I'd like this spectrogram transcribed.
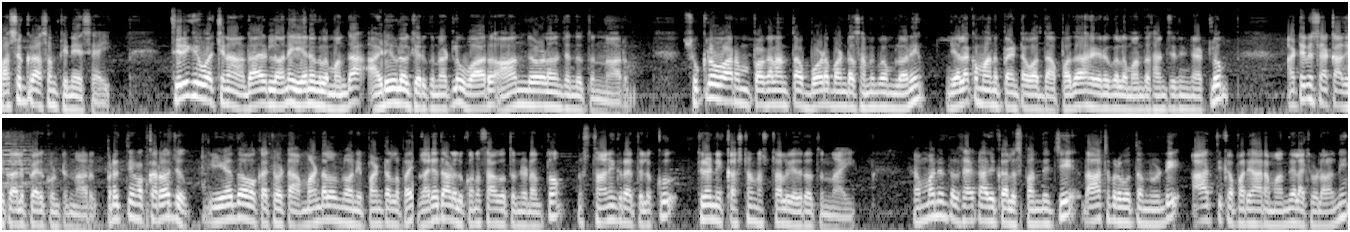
పశుగ్రాసం తినేశాయి. తిరిగి వచ్చిన దారిలోనే ఏనుగుల మంద అడవిలోకి చేరుకున్నట్లు వారు ఆందోళన చెందుతున్నారు. శుక్రవారం పగలంతా బోడబండ సమీపంలోని ఎలకమానపేంట వద్ద పదహారు ఏనుగుల మంద సంచరించినట్లు అటవీ శాఖ అధికారులు పేర్కొంటున్నారు. ప్రతి ఒక్క రోజు ఏదో ఒక చోట మండలంలోని పంటలపై గజదాడులు కొనసాగుతుండడంతో స్థానిక రైతులకు తిరని కష్ట నష్టాలు ఎదురవుతున్నాయి. సంబంధిత శాఖ అధికారులు స్పందించి రాష్ట్ర ప్రభుత్వం నుండి ఆర్థిక పరిహారం అందేలా చూడాలని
